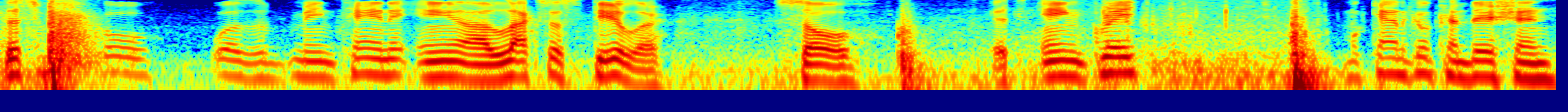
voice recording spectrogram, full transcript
This vehicle was maintained in a Lexus dealer. So it's in great mechanical condition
